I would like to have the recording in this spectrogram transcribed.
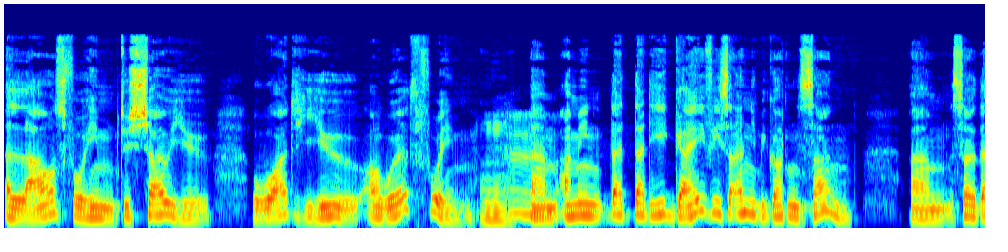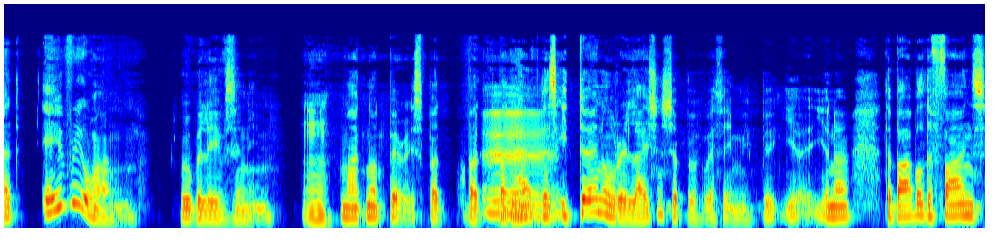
allows for Him to show you what you are worth for Him. Mm. Mm. Um, I mean that that He gave His only begotten Son, um, so that everyone who believes in Him mm. might not perish, but but but have this eternal relationship with, with Him. You, you know, the Bible defines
